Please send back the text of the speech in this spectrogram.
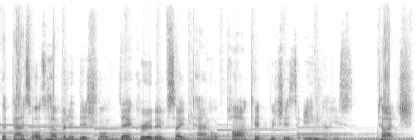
The pants also have an additional decorative side panel pocket which is a nice touch.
